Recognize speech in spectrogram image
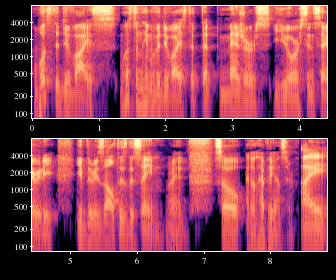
what's the device? What's the name of a device that, that measures your sincerity if the result is the same, right? So I don't have the answer. I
